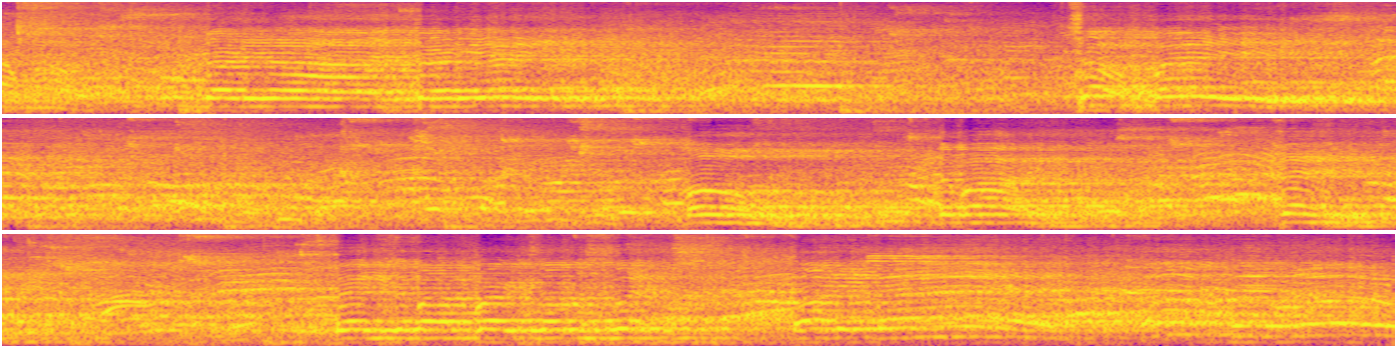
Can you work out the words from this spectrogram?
that one up. 39, 38. The body. Then. Back to my first on the switch. Body. Up and over.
